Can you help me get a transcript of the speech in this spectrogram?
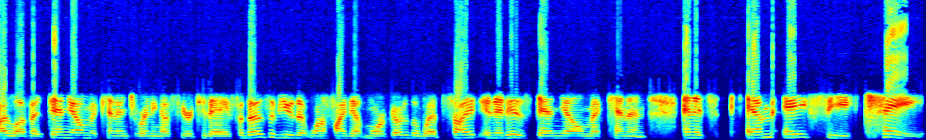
I love it. Danielle MacKinnon joining us here today. For those of you that want to find out more, go to the website, and it is Danielle MacKinnon, and it's M A C K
